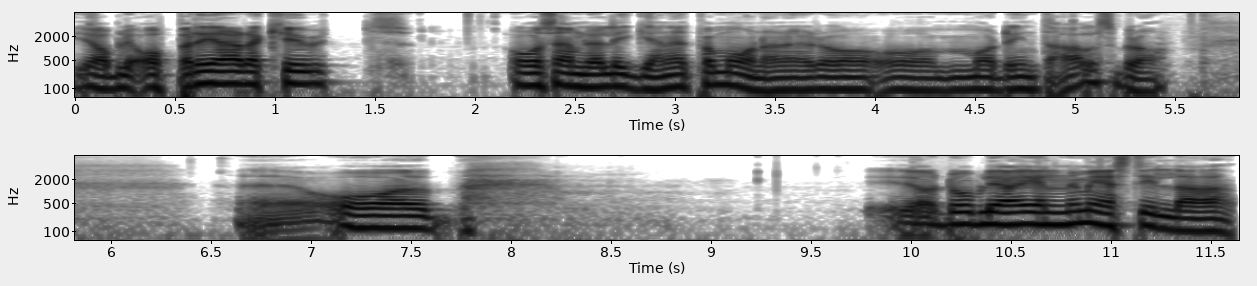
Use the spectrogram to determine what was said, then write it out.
jag blev opererad akut och sen blev jag liggande ett par månader och, och mådde inte alls bra. Eh, och ja, då blev jag ännu mer stilla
